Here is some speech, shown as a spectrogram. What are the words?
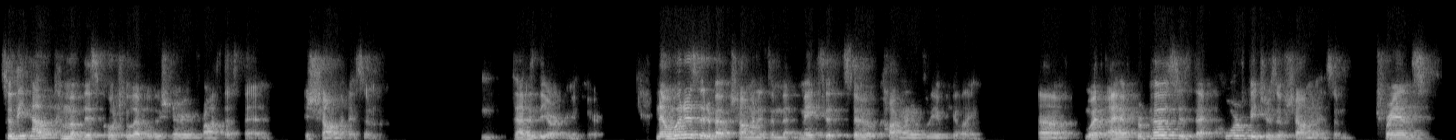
So the outcome of this cultural evolutionary process then is shamanism. That is the argument here. Now, what is it about shamanism that makes it so cognitively appealing? Uh, what I have proposed is that core features of shamanism, trance,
